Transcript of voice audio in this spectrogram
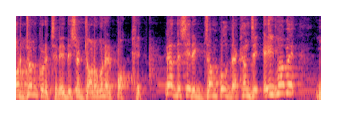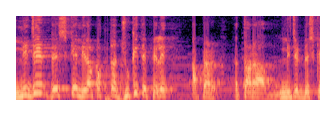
অর্জন করেছেন এই দেশের জনগণের পক্ষে। এটা দেশের এক্সাম্পল দেখান যে এইভাবে নিজের দেশকে নিরাপত্তা ঝুঁকিতে ফেলে আপনার, তারা নিজের দেশকে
